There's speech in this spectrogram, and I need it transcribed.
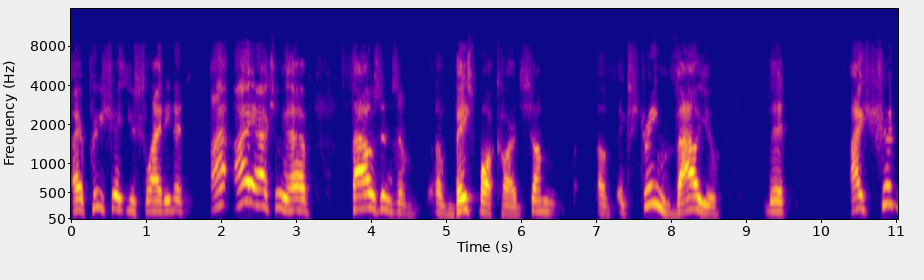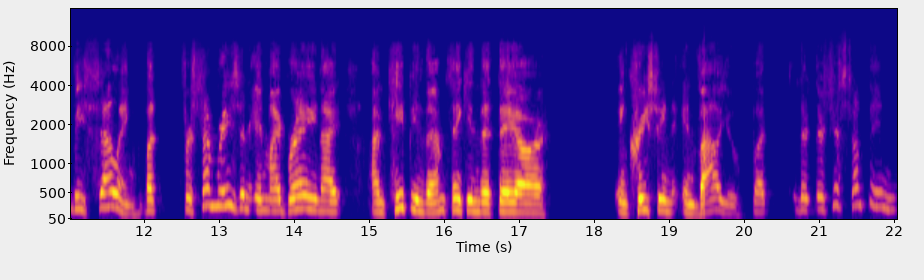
I appreciate you sliding it. I I actually have thousands of of baseball cards, some of extreme value that I should be selling, but for some reason in my brain, I I'm keeping them, thinking that they are increasing in value. But there, there's just something.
